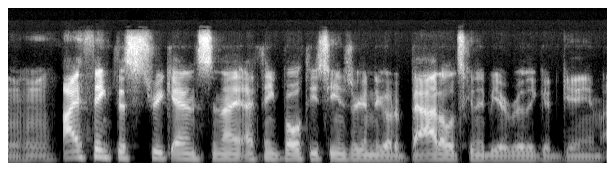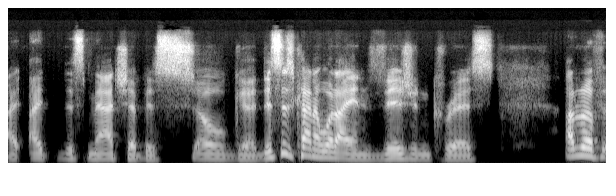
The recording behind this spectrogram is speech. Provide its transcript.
Mhm. I think this streak ends tonight. I think both these teams are going to go to battle. It's going to be a really good game. I, I this matchup is so good. This is kind of what I envision, Chris. I don't know if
